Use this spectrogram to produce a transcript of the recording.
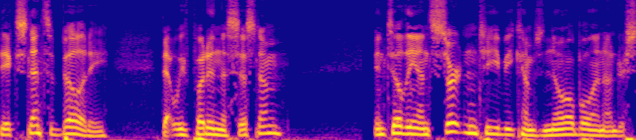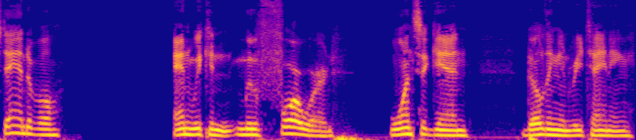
the extensibility that we've put in the system until the uncertainty becomes knowable and understandable, and we can move forward once again, building and retaining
